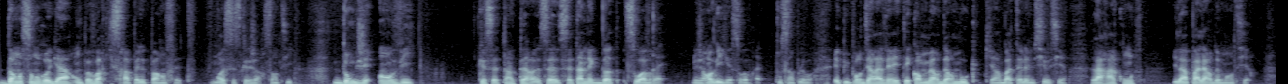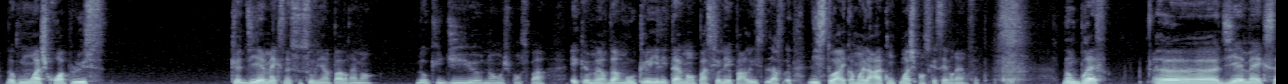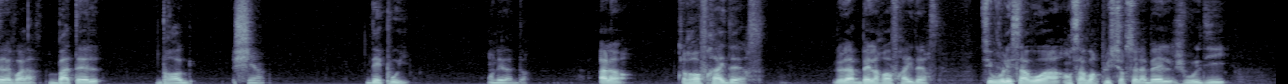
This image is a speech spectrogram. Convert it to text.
dans son regard, on peut voir qu'il se rappelle pas en fait. Moi, c'est ce que j'ai ressenti. Donc, j'ai envie que cette, anecdote soit vraie. J'ai envie qu'elle soit vraie, tout simplement. Et puis pour dire la vérité, quand Murder Mook, qui est un battle MC aussi, hein, la raconte, il n'a pas l'air de mentir. Donc moi, je crois plus que DMX ne se souvient pas vraiment. Donc il dit euh, non, je pense pas. Et que Murder Mook, lui, il est tellement passionné par l'histoire et comment il la raconte. Moi, je pense que c'est vrai, en fait. Donc bref, euh, DMX, euh, voilà, battle, drogue, chien, dépouille. On est là-dedans. Alors, Rough Riders, le label Rough Riders. Si vous voulez savoir, en savoir plus sur ce label, je vous le dis,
